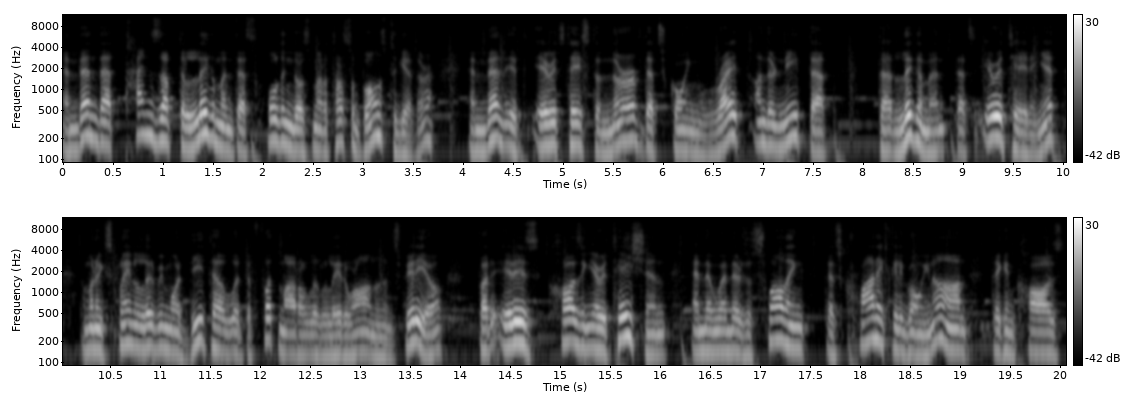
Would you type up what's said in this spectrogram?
and then that tightens up the ligament that's holding those metatarsal bones together, and then it irritates the nerve that's going right underneath that that ligament that's irritating it. I'm going to explain a little bit more detail with the foot model a little later on in this video, but it is causing irritation and then when there's a swelling that's chronically going on, they can cause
